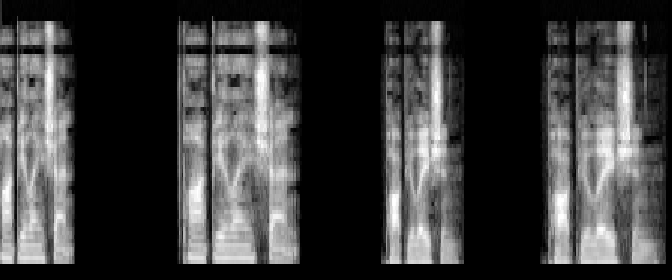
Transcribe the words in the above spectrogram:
Population. Population. population, population,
